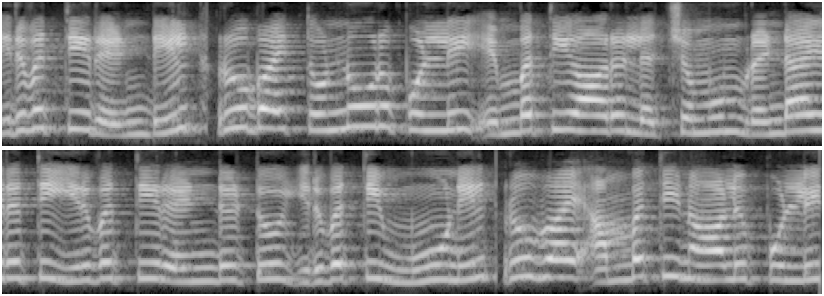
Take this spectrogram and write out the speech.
இருபத்தி ரெண்டில் ரூபாய் தொண்ணூறு புள்ளி எண்பத்தி ஆறு லட்சமும் ரெண்டாயிரத்தி இருபத்தி ரெண்டு டு இருபத்தி மூணில் ரூபாய் ஐம்பத்தி நாலு புள்ளி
